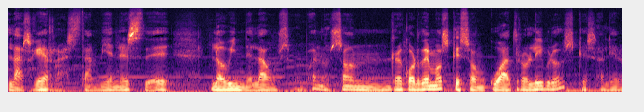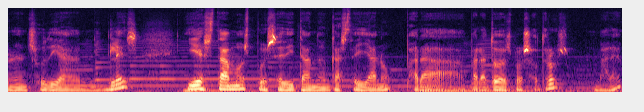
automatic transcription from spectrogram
Las Guerras, también es de Loving the Laws. Bueno, son, recordemos que son cuatro libros que salieron en su día en inglés y estamos pues editando en castellano para, para todos vosotros, ¿vale?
